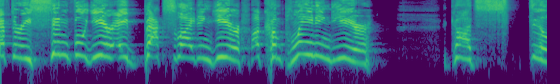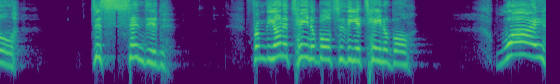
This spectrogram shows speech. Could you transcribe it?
after a sinful year, a backsliding year, a complaining year, God still descended from the unattainable to the attainable. Why?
